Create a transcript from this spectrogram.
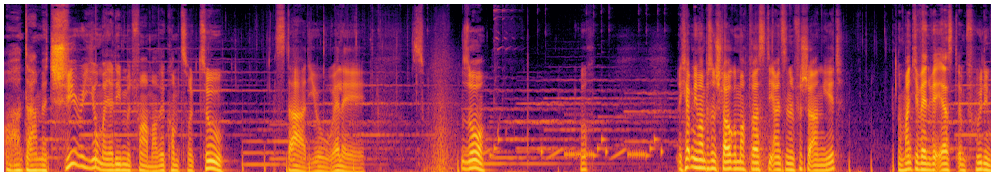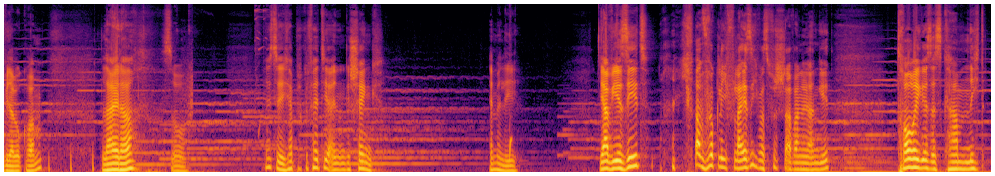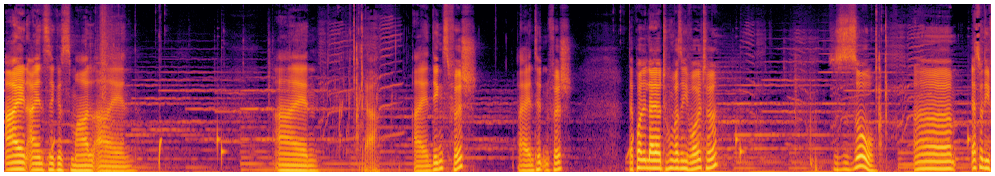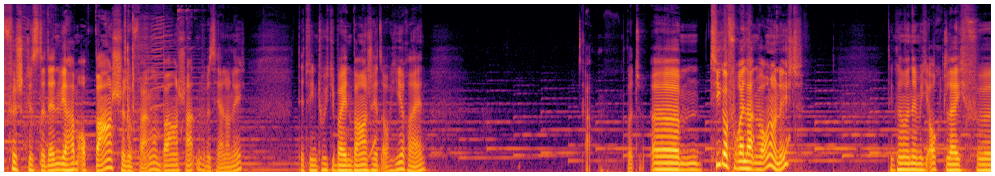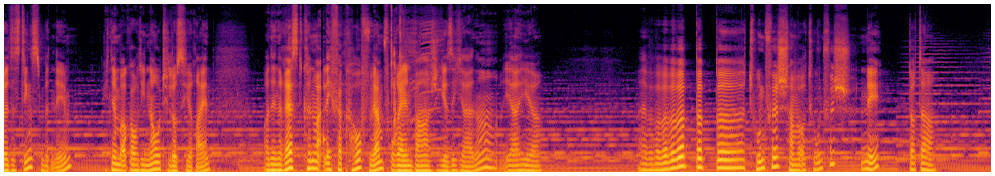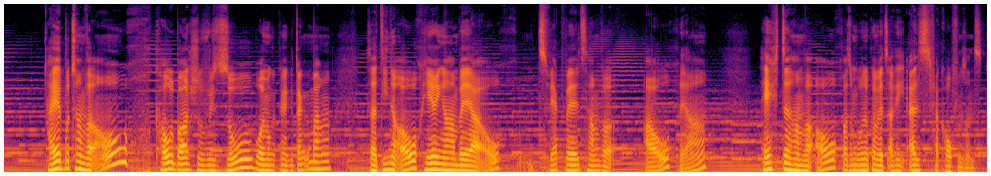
Und damit Cheerio, meine lieben Mitfarmer. Willkommen zurück zu Stadio Valley. So. so. Huch. Ich habe mich mal ein bisschen schlau gemacht, was die einzelnen Fische angeht. Und manche werden wir erst im Frühling wieder bekommen. Leider. So. Ihr, ich habe gefällt dir ein Geschenk. Emily. Ja, wie ihr seht, ich war wirklich fleißig, was Fischangeln angeht. Traurig ist, es kam nicht ein einziges Mal ein... Ein... Ja. Ein Dingsfisch. Ein Tintenfisch. Da konnte ich leider tun, was ich wollte. So. Ähm, erstmal die Fischkiste, denn wir haben auch Barsche gefangen und Barsche hatten wir bisher noch nicht. Deswegen tue ich die beiden Barsche jetzt auch hier rein. Ja, gut. Ähm, Tigerforelle hatten wir auch noch nicht. Den können wir nämlich auch gleich für das Dings mitnehmen. Ich nehme auch die Nautilus hier rein. Und den Rest können wir eigentlich verkaufen. Wir haben Forellenbarsch hier sicher, ne? Ja, hier. Äh, Thunfisch. Haben wir auch Thunfisch? Nee, doch da. Heilbutter haben wir auch. Kaulbarsch sowieso. Wollen wir gar keine Gedanken machen. Sardine auch. Heringe haben wir ja auch. Zwergwels haben wir auch, ja. Hechte haben wir auch. Also im Grunde können wir jetzt eigentlich alles verkaufen sonst.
